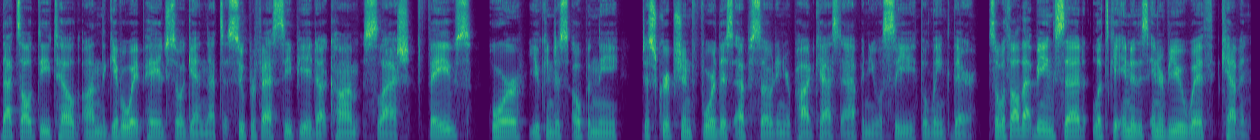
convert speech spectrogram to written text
That's all detailed on the giveaway page. So again, that's at superfastcpa.com slash faves, or you can just open the description for this episode in your podcast app and you will see the link there. So with all that being said, let's get into this interview with Kevin.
